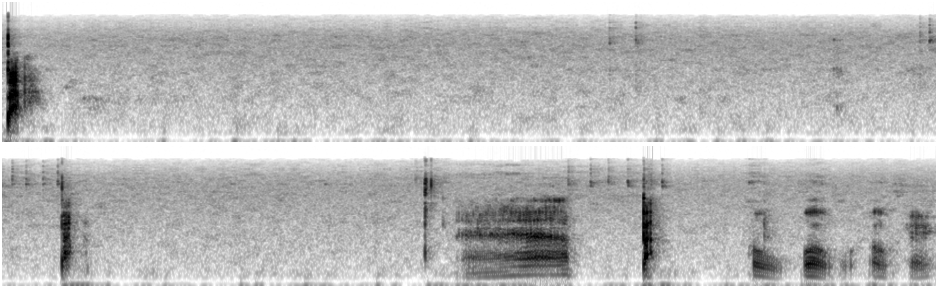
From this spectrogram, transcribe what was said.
Bah. Bah. Ah, bah. Oh, whoa, okay.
